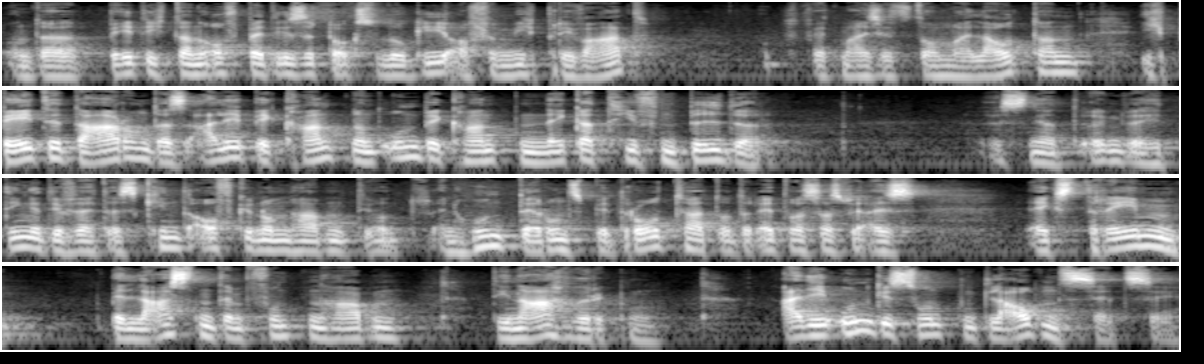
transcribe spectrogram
Und da bete ich dann oft bei dieser Doxologie, auch für mich privat. Vielleicht mache ich es jetzt doch mal laut dann. Ich bete darum, dass alle bekannten und unbekannten negativen Bilder, es sind ja irgendwelche Dinge, die vielleicht als Kind aufgenommen haben, die, ein Hund, der uns bedroht hat oder etwas, was wir als extrem belastend empfunden haben, die nachwirken. Alle ungesunden Glaubenssätze.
